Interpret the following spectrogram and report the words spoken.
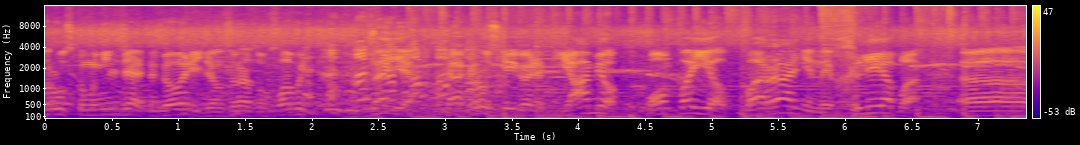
русскому нельзя это говорить, он сразу хлобысь. Знаете, как русские говорят, я мед, он поел баранины, хлеба, э,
